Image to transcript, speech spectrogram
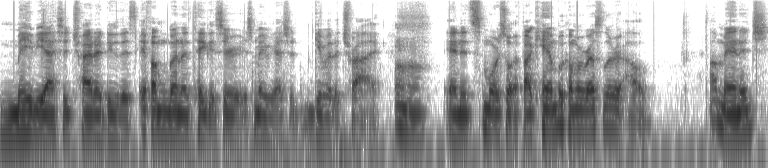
Maybe I should try to do this. If I'm gonna take it serious, maybe I should give it a try. Mhm. And it's more so if I can become a wrestler, I'll I'll manage.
